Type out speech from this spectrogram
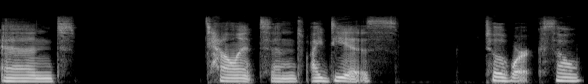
and talent and ideas to the work. So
